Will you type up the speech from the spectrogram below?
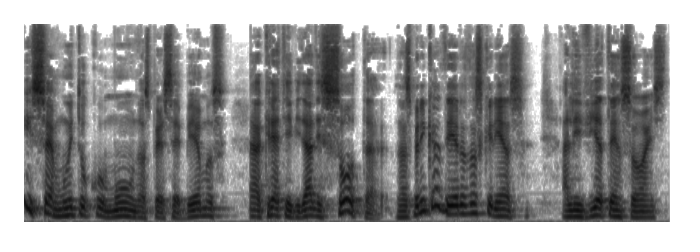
Isso é muito comum, nós percebemos a criatividade solta nas brincadeiras das crianças. Alivia tensões,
